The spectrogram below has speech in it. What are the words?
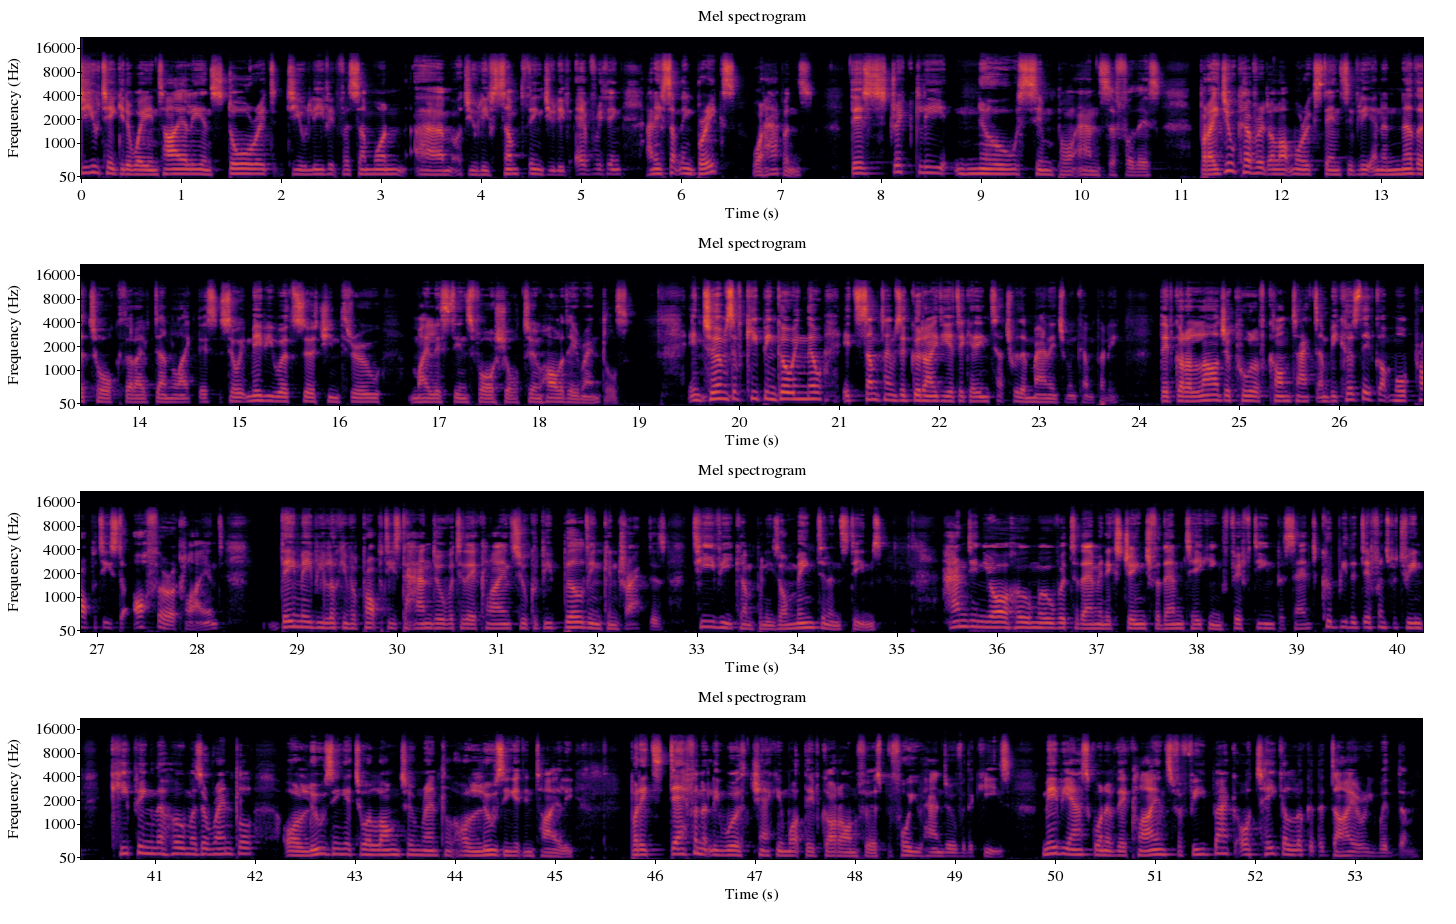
Do you take it away entirely and store it? Do you leave it for someone? Um, or do you leave something? Do you leave everything? And if something breaks, what happens? There's strictly no simple answer for this, but I do cover it a lot more extensively in another talk that I've done like this, so it may be worth searching through my listings for short term holiday rentals. In terms of keeping going, though, it's sometimes a good idea to get in touch with a management company. They've got a larger pool of contacts, and because they've got more properties to offer a client, they may be looking for properties to hand over to their clients who could be building contractors, TV companies, or maintenance teams. Handing your home over to them in exchange for them taking 15% could be the difference between keeping the home as a rental or losing it to a long term rental or losing it entirely. But it's definitely worth checking what they've got on first before you hand over the keys. Maybe ask one of their clients for feedback or take a look at the diary with them.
